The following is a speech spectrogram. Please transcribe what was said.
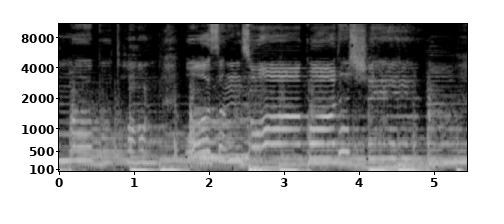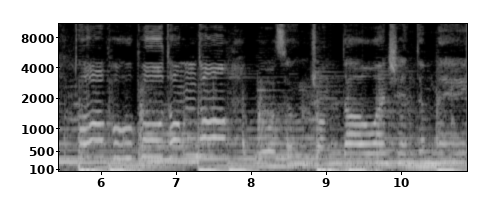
么不同。我曾做过的心，多普普通通。我曾撞到万千的美，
